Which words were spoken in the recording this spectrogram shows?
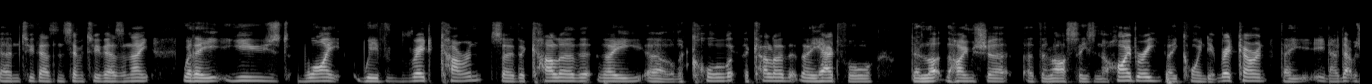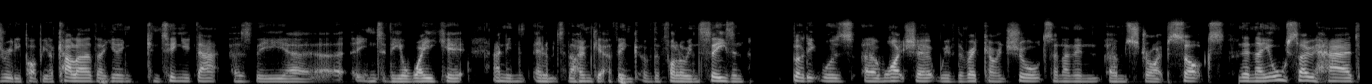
um, 2007 2008, where they used white with red currant. So the color that they, uh, the core, the color that they had for the the home shirt of the last season at Highbury. They coined it red currant. They, you know, that was really popular color. They then continued that as the uh, into the away kit and in elements of the home kit. I think of the following season but it was a white shirt with the red currant shorts and then um, striped socks. Then they also had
